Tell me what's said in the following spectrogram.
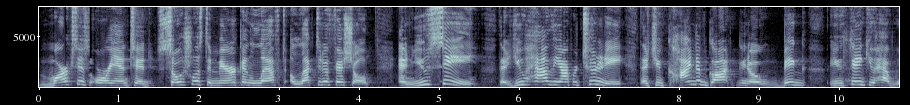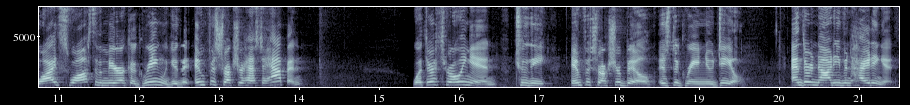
Marxist oriented, socialist American left elected official, and you see that you have the opportunity that you've kind of got, you know, big, you think you have wide swaths of America agreeing with you that infrastructure has to happen. What they're throwing in to the infrastructure bill is the Green New Deal. And they're not even hiding it.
